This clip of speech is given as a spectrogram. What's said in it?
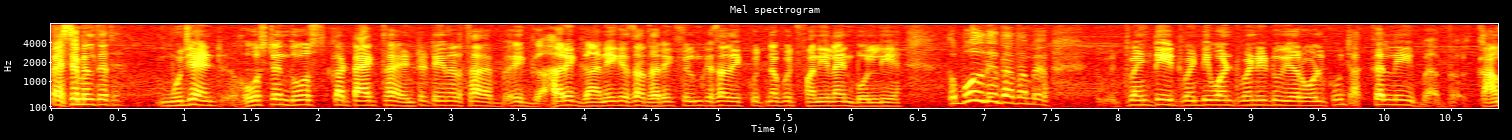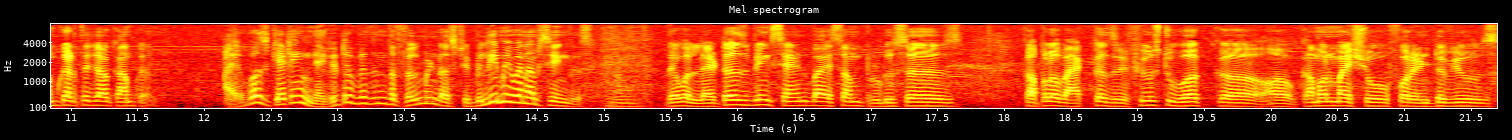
पैसे मिलते थे मुझे होस्ट एंड दोस्त का टैग था एंटरटेनर था एक हर एक गाने के साथ हर एक फ़िल्म के साथ एक कुछ ना कुछ फनी लाइन बोलनी है। तो बोल देता था मैं twenty twenty one twenty two year old कुछ अक्कल नहीं काम करते जाओ काम कर। I was getting negative with in the film industry believe me one am seeing this there were letters being send by some producers couple of actors refuse to work come on my show for interviews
